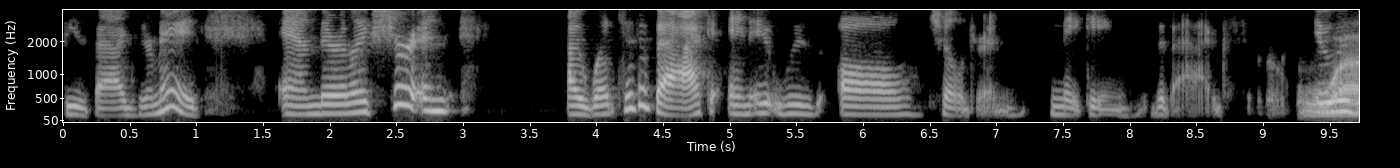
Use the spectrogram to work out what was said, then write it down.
these bags are made. And they're like sure and i went to the back and it was all children making the bags. It was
